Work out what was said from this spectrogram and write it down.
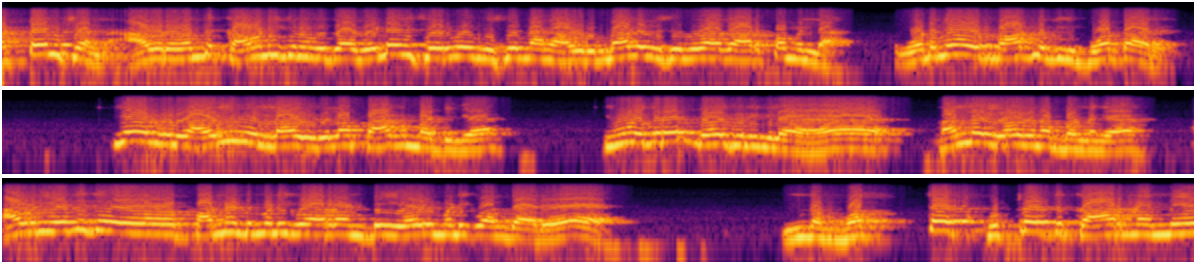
அட்டென்ஷன் அவரை வந்து கவனிக்கணும் வேண்டிய செருவை விசிறாங்க அவர் மேல விசிறது அது அர்த்தம் இல்லை. உடனே ஒரு பாட்டில் போட்டார். போட்டாரு ஏன் உங்களுக்கு அறிவு இல்லை? இதெல்லாம் பார்க்க மாட்டீங்க. இவ்வளவு தூரம் பேசுறீங்களே. நல்லா யோசனை பண்ணுங்க. அவர் எதுக்கு பன்னெண்டு மணிக்கு வரேன்ட்டு ஏழு மணிக்கு வந்தாரு? இந்த மொத்த குற்றத்துக்கு காரணமே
